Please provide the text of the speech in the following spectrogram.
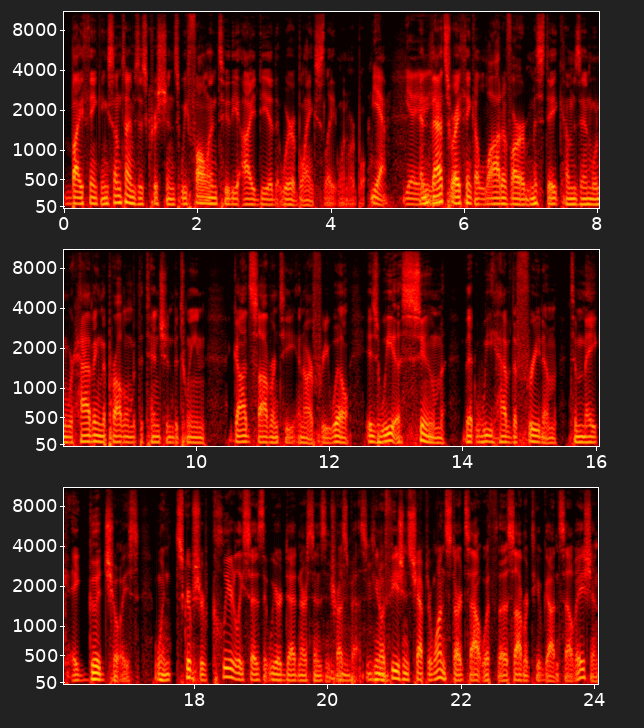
by thinking sometimes as Christians, we fall into the idea that we're a blank slate when we're born. Yeah. Yeah. Yeah. And yeah. that's where I think a lot of our mistake comes in when we're having the problem with the tension between God's sovereignty and our free will is we assume that we have the freedom to make a good choice when scripture clearly says that we are dead in our sins and Mhm, trespasses. You know. Ephesians chapter 1 starts out with the sovereignty of God and salvation,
